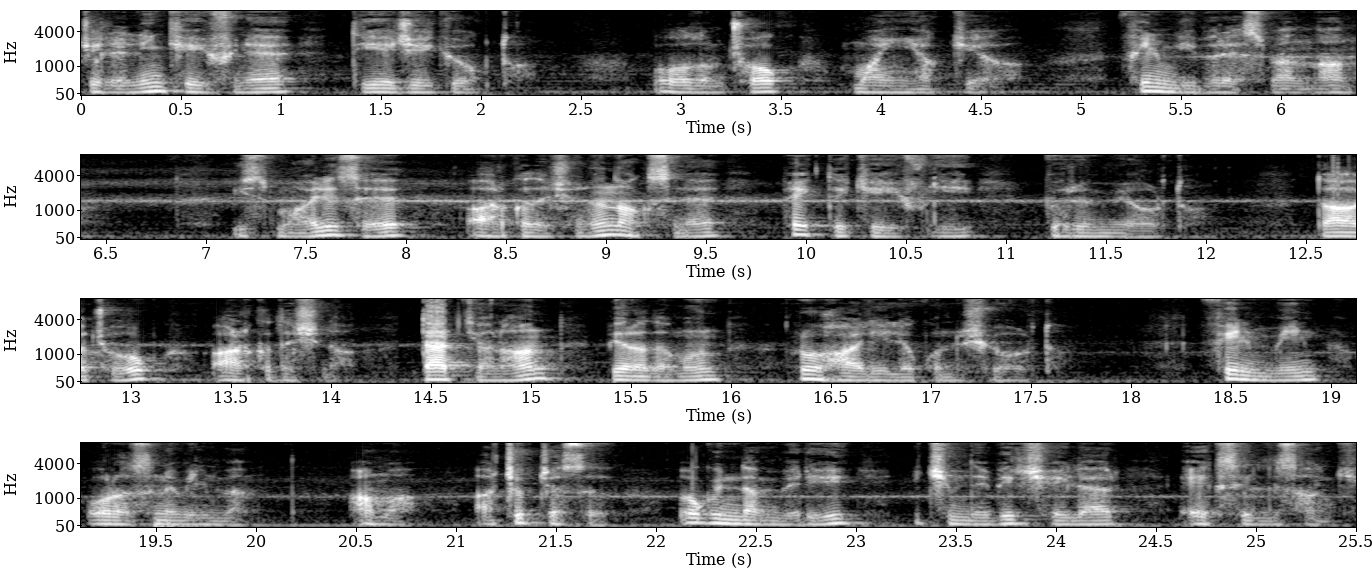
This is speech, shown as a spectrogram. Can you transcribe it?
Celal'in keyfine diyecek yoktu. Oğlum çok manyak ya. Film gibi resmen lan. İsmail ise arkadaşının aksine pek de keyifli görünmüyordu. Daha çok arkadaşına dert yanan bir adamın ruh haliyle konuşuyordu. Filmin orasını bilmem ama açıkçası o günden beri içimde bir şeyler eksildi sanki.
